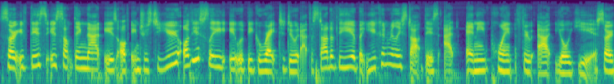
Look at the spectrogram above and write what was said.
So, if this is something that is of interest to you, obviously it would be great to do it at the start of the year, but you can really start this at any point throughout your year. So,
